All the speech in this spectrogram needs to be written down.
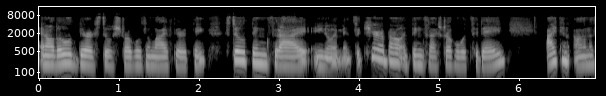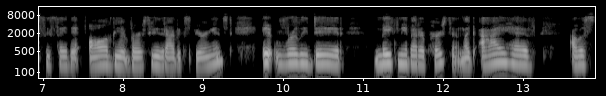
And although there are still struggles in life, there are things, still things that I, you know, am insecure about and things that I struggle with today. I can honestly say that all of the adversity that I've experienced, it really did make me a better person. Like I have, I was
